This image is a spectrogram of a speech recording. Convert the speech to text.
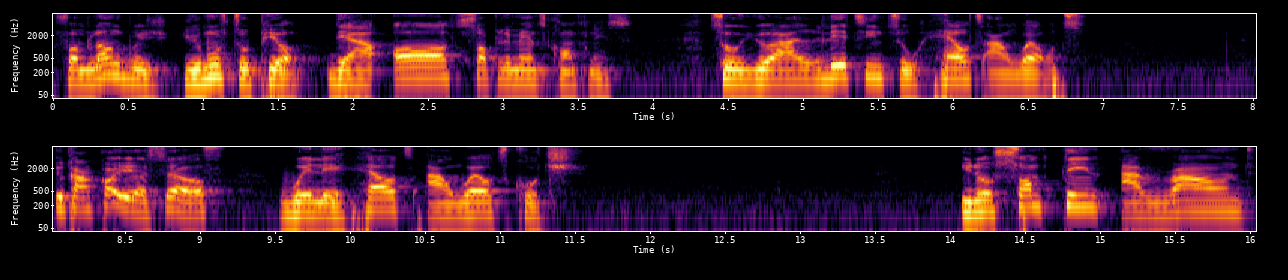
From Longrich, you move to Pure. They are all supplement companies. So you are relating to health and wealth. You can call yourself Wele Health and Wealth Coach. You know, something around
